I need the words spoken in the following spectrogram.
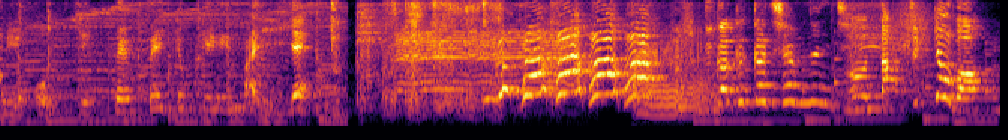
우리 오직 빼빼조끼 말래. 누가 끝까지 참는지. 어, 딱 찍혀봐.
